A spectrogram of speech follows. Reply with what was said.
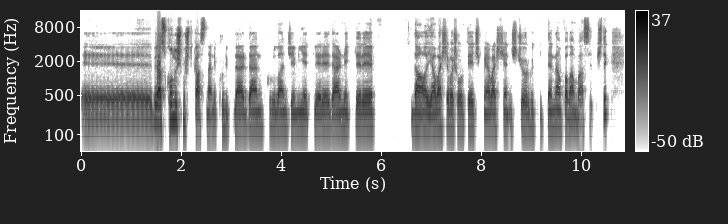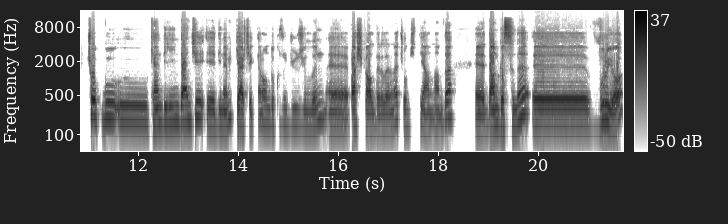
e, biraz konuşmuştuk aslında. Hani kulüplerden kurulan cemiyetlere, derneklere, daha yavaş yavaş ortaya çıkmaya başlayan işçi örgütlerinden falan bahsetmiştik. Çok bu kendiliğindenci e, dinamik gerçekten 19. yüzyılın e, baş kaldırılarına çok ciddi anlamda e, damgasını e, vuruyor.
